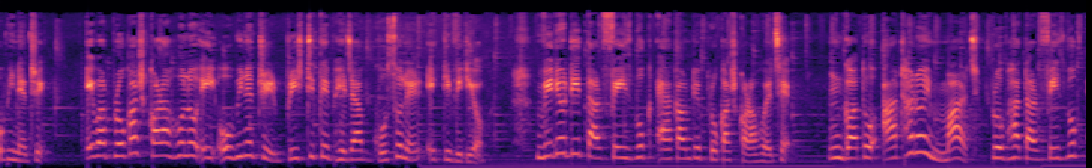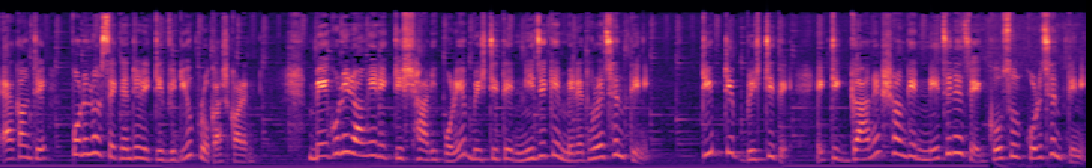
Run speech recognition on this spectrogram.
অভিনেত্রী। এবার প্রকাশ করা হলো এই অভিনেত্রীর বৃষ্টিতে ভেজা গোসলের একটি ভিডিও। ভিডিওটি তার ফেসবুক অ্যাকাউন্টে প্রকাশ করা হয়েছে। গত আঠারোই মার্চ প্রভা তার ফেসবুক অ্যাকাউন্টে পনেরো সেকেন্ডের একটি ভিডিও প্রকাশ করেন। বেগুনি রঙের একটি শাড়ি পরে বৃষ্টিতে নিজেকে মেলে ধরেছেন তিনি। টিপ টিপ বৃষ্টিতে একটি গানের সঙ্গে নেচে নেচে গোসল করেছেন তিনি।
